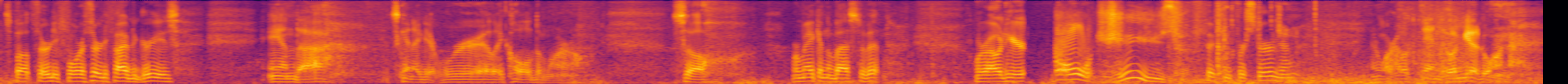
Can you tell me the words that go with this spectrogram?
It's about 34, 35 degrees, and uh, it's gonna get really cold tomorrow. So we're making the best of it. We're out here, oh geez, fishing for sturgeon, and we're hooked into a good one.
